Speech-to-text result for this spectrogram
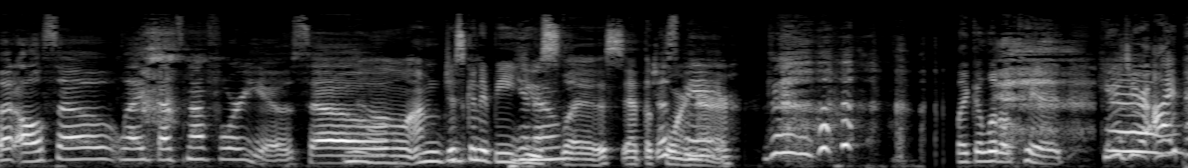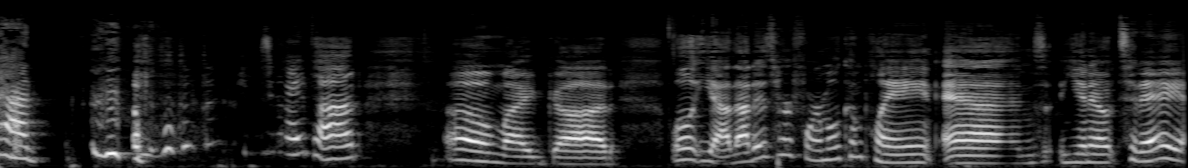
but also like that's not for you. So no, I'm just gonna be you know, useless at the just be- corner, like a little kid. Here's your iPad. Here's your iPad. Oh my god. Well, yeah, that is her formal complaint. And, you know, today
